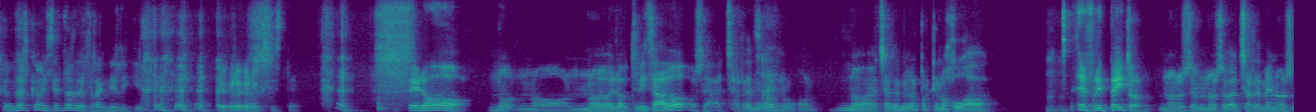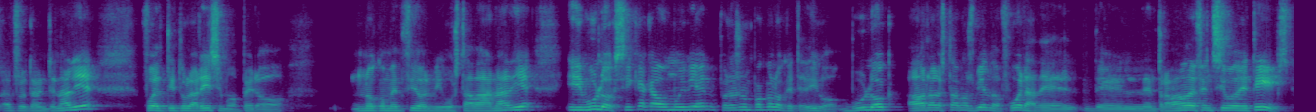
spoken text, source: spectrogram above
con dos camisetas de Frank Neliquina. Yo creo que no existe. Pero no, no, no era utilizado, o sea, echar de menos no, no echar de menos porque no jugaba. El Free Payton no, no se va a echar de menos absolutamente nadie. Fue el titularísimo, pero no convenció ni gustaba a nadie. Y Bullock sí que acabó muy bien, pero es un poco lo que te digo. Bullock ahora lo estamos viendo fuera del entramado defensivo de Tips,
